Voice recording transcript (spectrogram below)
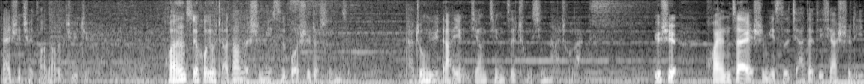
但是却遭到了拒绝。怀恩随后又找到了史密斯博士的孙子，他终于答应将镜子重新拿出来。于是，怀恩在史密斯家的地下室里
